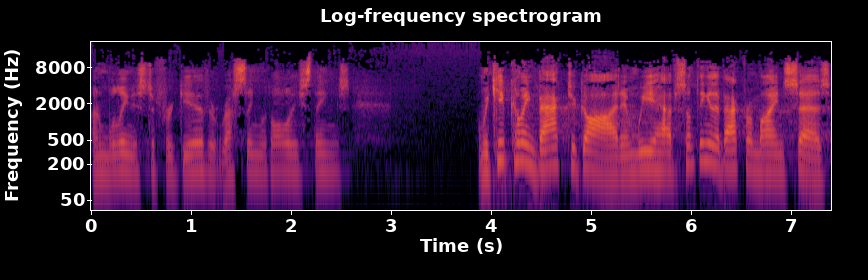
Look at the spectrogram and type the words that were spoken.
unwillingness to forgive, or wrestling with all these things. And we keep coming back to God, and we have something in the back of our mind says,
